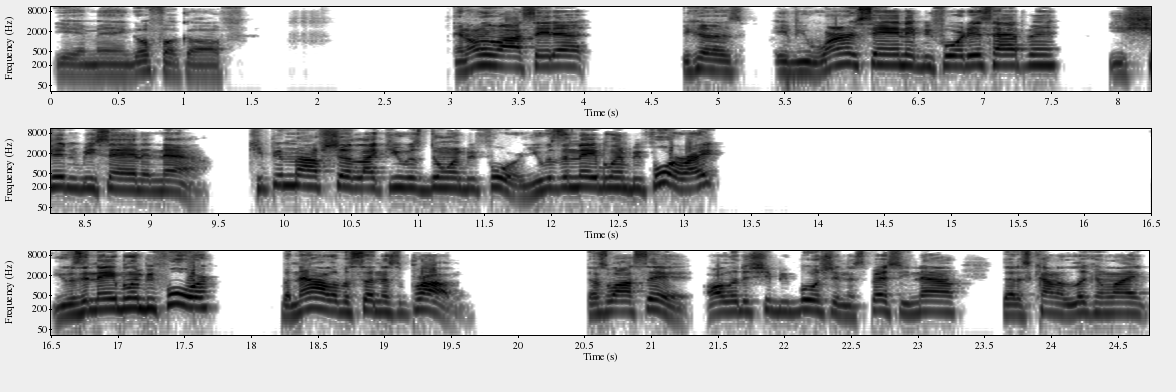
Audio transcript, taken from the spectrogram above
Yeah, man, go fuck off. And only why I say that because if you weren't saying it before this happened, you shouldn't be saying it now. Keep your mouth shut like you was doing before. You was enabling before, right? You was enabling before, but now all of a sudden it's a problem. That's why I said all of this should be bullshit, especially now that it's kind of looking like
